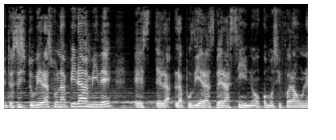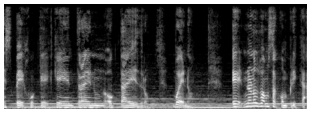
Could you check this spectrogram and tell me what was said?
Entonces si tuvieras una pirámide, este, la, pudieras ver así, ¿no? Como si fuera un espejo que, entra en un octaedro. Bueno, eh, no nos vamos a complicar.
